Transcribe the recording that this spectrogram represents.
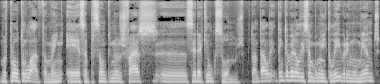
Mas por outro lado também é essa pressão que nos faz uh, ser aquilo que somos. Portanto, ali, tem que haver ali sempre um equilíbrio em momentos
